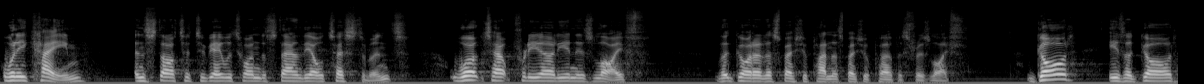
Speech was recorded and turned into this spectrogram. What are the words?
when He came and started to be able to understand the Old Testament, worked out pretty early in His life that God had a special plan and a special purpose for His life. God is a God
